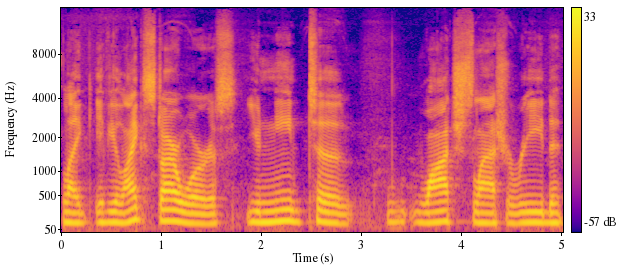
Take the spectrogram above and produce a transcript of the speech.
like if you like Star Wars, you need to watch slash read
